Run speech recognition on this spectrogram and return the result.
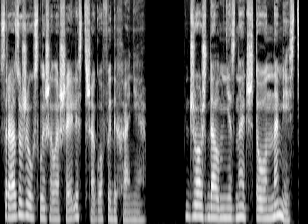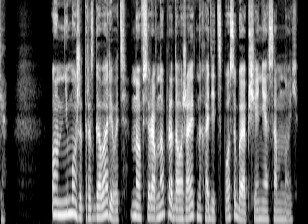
сразу же услышала шелест шагов и дыхания. Джош дал мне знать, что он на месте. Он не может разговаривать, но все равно продолжает находить способы общения со мной.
